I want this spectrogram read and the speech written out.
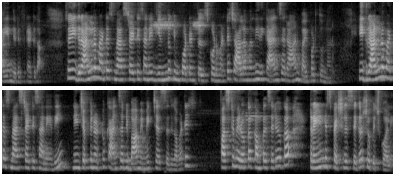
అయ్యింది డెఫినెట్గా సో ఈ గ్రానులర్ మ్యాటర్స్ మ్యాస్టైటిస్ అనేది ఎందుకు ఇంపార్టెంట్ తెలుసుకోవడం అంటే చాలామంది ఇది క్యాన్సరా అని భయపడుతున్నారు. ఈ గ్రానులర్ మ్యాటర్స్ మ్యాస్టైటిస్ అనేది నేను చెప్పినట్టు క్యాన్సర్ని బాగా మిమిక్ చేస్తుంది కాబట్టి ఫస్ట్ మీరు ఒక కంపల్సరీ ఒక ట్రైన్డ్ స్పెషలిస్ట్ దగ్గర చూపించుకోవాలి.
